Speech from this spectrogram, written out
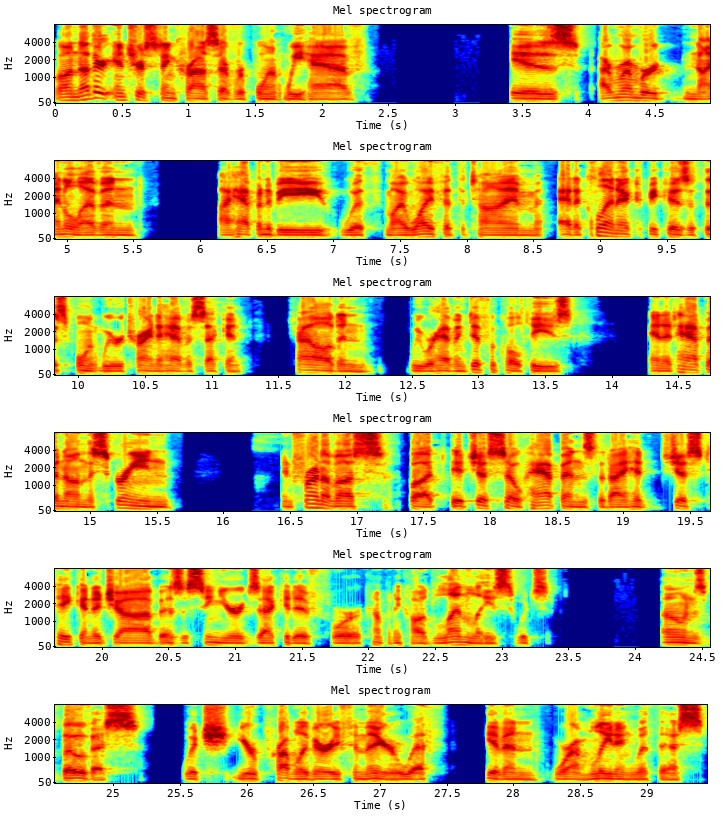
Well, another interesting crossover point we have is I remember 9 11 I happened to be with my wife at the time at a clinic because at this point we were trying to have a second child and we were having difficulties. And it happened on the screen in front of us, but it just so happens that I had just taken a job as a senior executive for a company called Lendlease, which owns Bovis, which you're probably very familiar with, given where I'm leading with this.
